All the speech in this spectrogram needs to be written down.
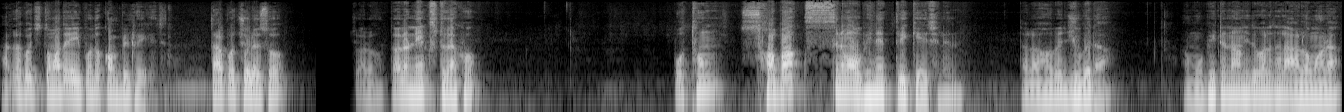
আশা করছি তোমাদের এই পর্যন্ত কমপ্লিট হয়ে গেছে। তারপর চলে এসো। চলো, তাহলে নেক্সট দেখো। প্রথম সবাক সিনেমা অভিনেত্রী কে ছিলেন? তাহলে হবে জুবেদা। আর মুভিটার নাম যদি বলে তাহলে আলোমারা।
